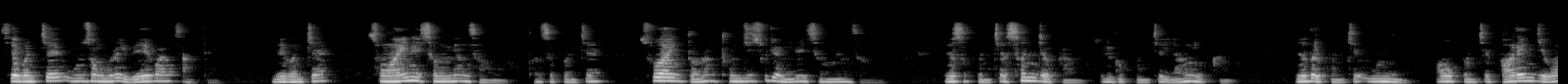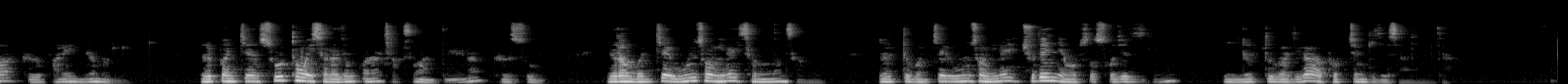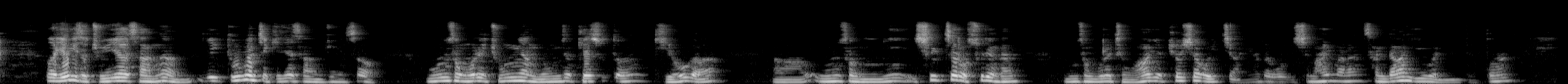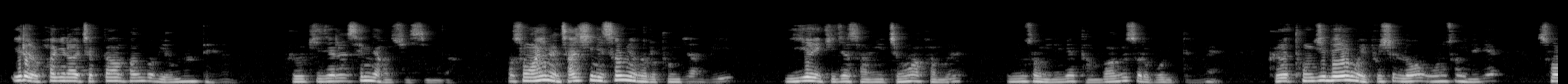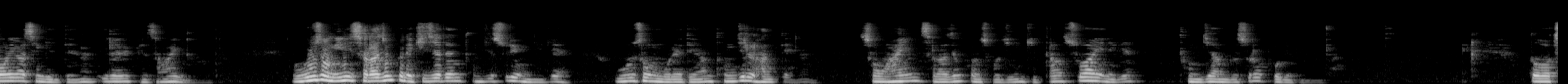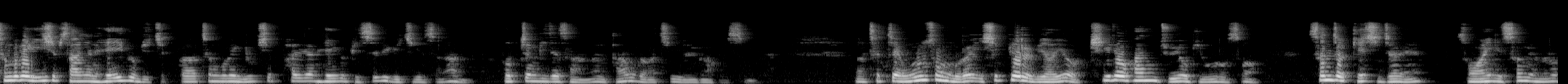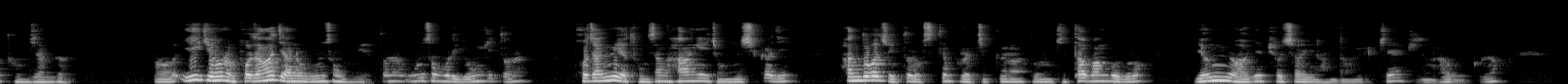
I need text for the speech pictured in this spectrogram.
세 번째, 운송물의 외관 상태. 네 번째, 송하인의 성명상호. 다섯 번째, 수하인 또는 통지 수령인의 성명상호. 여섯 번째, 선적항 일곱 번째, 양육항 여덟 번째, 운임. 아홉 번째, 발행지와 그 발행 연호일 열 번째, 수통의 선화증권을 작성할 때에는 그 수. 열한 번째, 운송인의 성명상호. 열두 번째, 운송인의 주된 영업소 소재지 등이 이 12가지가 법정 기재사항입니다. 어, 여기서 주의할 사항은 이 두 번째 기재사항 중에서 운송물의 중량, 용적, 개수 또는 기호가 어, 운송인이 실제로 수령한 운송물을 정확하게 표시하고 있지 아니하다고 의심할 만한 상당한 이유가 있는데 또는 이를 확인할 적당한 방법이 없는 때에는 그 기재를 생략할 수 있습니다. 송하인은 자신이 서면으로 통지한 위 이의 기재사항이 정확함을 운송인에게 담보한 것으로 보기 때문에 그 통지 내용의 부실로 운송인에게 손해가 생길 때는 이를 배상하여야 합니다. 운송인이 선화증권에 기재된 통지 수령인에게 운송물에 대한 통지를 한 때에는 송하인, 선화증권 소지인 기타 수하인에게 통지한 것으로 보게 됩니다. 또 1924년 헤이그 규칙과 1968년 헤이그 비스비 규칙에서는 법정 기재사항을 다음과 같이 열거하고 있습니다. 어, 첫째, 운송물의 식별을 위하여 필요한 주요 기호로서 선적 개시 전에 송화인이 서면으로 통지한 것. 어, 이 기호는 포장하지 않은 운송 위에 또는 운송물의 용기 또는 포장 위에 통상 항의 종류 시까지 판독할 수 있도록 스탬프를 찍거나 또는 기타 방법으로 명료하게 표시하여야 한다. 이렇게 규정을 하고 있고요.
